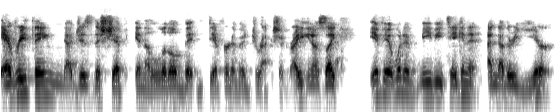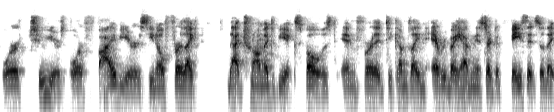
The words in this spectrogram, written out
everything nudges the ship in a little bit different of a direction, right? You know, it's like if it would have maybe taken it another year or two years or five years, you know, for like that trauma to be exposed and for it to come to light and everybody having to start to face it so that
